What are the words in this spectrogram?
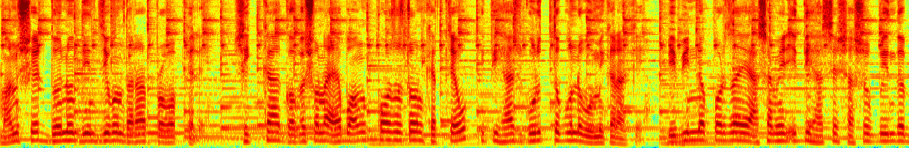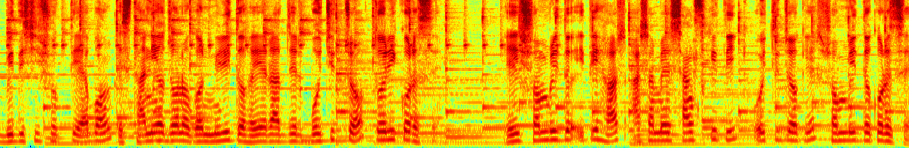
মানুষের দৈনন্দিন জীবনধারার প্রভাব ফেলে। শিক্ষা, গবেষণা এবং পর্যটন ক্ষেত্রেও ইতিহাস গুরুত্বপূর্ণ ভূমিকা রাখে। বিভিন্ন পর্যায়ে আসামের ইতিহাসে শাসকবৃন্দ, বিদেশি শক্তি এবং স্থানীয় জনগণ মিলিত হয়ে রাজ্যের বৈচিত্র্য তৈরি করেছে। এই সমৃদ্ধ ইতিহাস আসামের সাংস্কৃতিক ঐতিহ্যকে সমৃদ্ধ করেছে।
